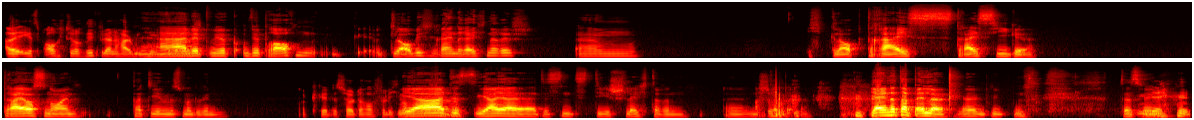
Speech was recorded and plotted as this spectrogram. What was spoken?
Aber jetzt brauchst du noch wie viel einen halben Punkt? Ja, wir, wir, wir brauchen, glaube ich, rein rechnerisch, ähm, ich glaube, drei, drei Siege. Drei aus neun Partien müssen wir gewinnen. Okay, das sollte hoffentlich noch. Ja, das, ja, ja, ja, das sind die schlechteren äh, so. Ja, in der Tabelle. Ja, deswegen Nee,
